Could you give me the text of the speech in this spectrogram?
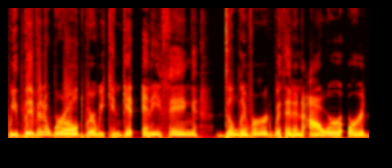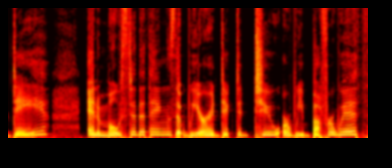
We live in a world where we can get anything delivered within an hour or a day. And most of the things that we are addicted to or we buffer with,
